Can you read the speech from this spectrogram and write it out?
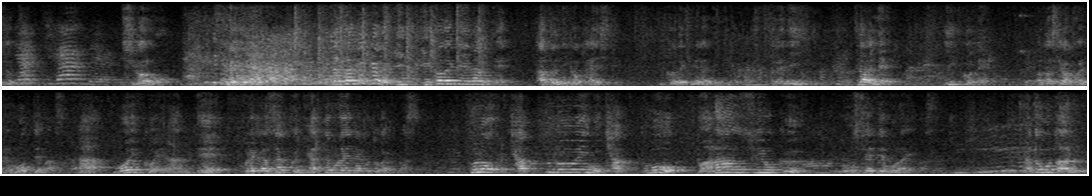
丈夫？いや違うんだよ違うの？じゃあ佐賀君 1, 個だけ選んで。あと2個返して。1個だけ選んで2個返してそれでいい。じゃあね1個ね私がこうやって持ってますからもう1個選んでこれからさっくんにやってもらいたいことがあります。このキャップの上にキャップをバランスよく乗せてもらいます。やったことある？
